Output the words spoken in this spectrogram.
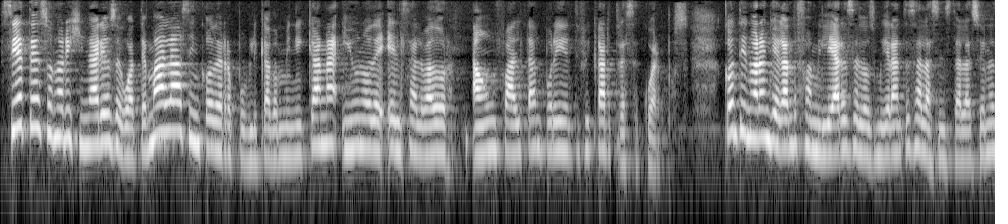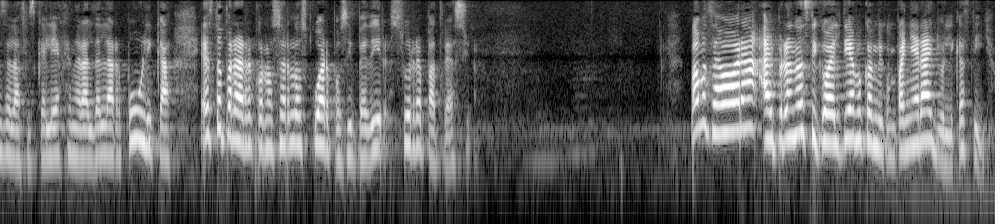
Siete son originarios de Guatemala, cinco de República Dominicana y uno de El Salvador. Aún faltan por identificar 13 cuerpos. Continuaron llegando familiares de los migrantes a las instalaciones de la Fiscalía General de la República, esto para reconocer los cuerpos y pedir su repatriación. Vamos ahora al pronóstico del tiempo con mi compañera Yuli Castillo.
